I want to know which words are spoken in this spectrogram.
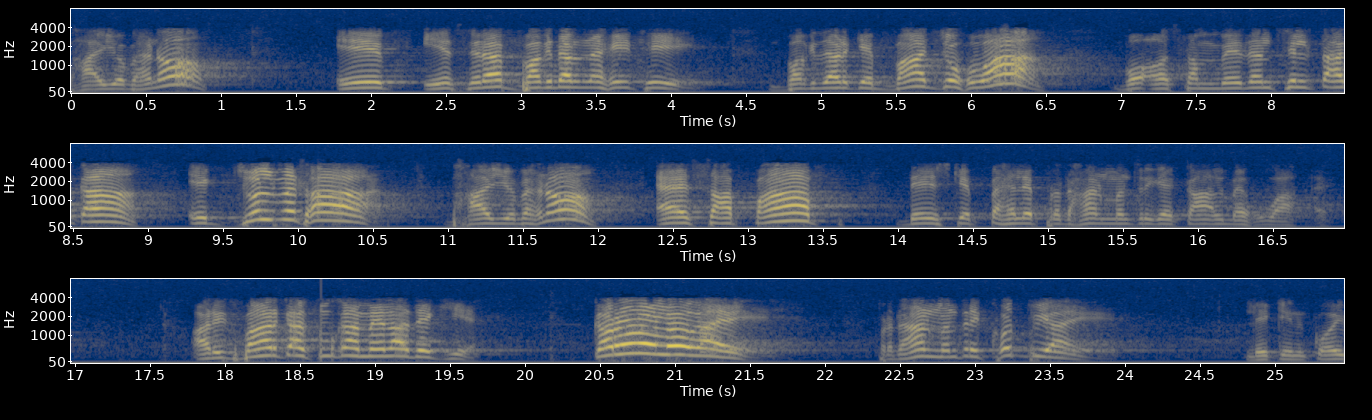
भाइयों बहनों, एक, ये सिर्फ़ बगदल नहीं थी। बगदड़ के बाद जो हुआ, वो असंवेदनशीलता का एक जुल्म था। भाइयों बहनों, ऐसा पाप देश के पहले प्रधानमंत्री के काल में हुआ है। और इस बार का कुंभ का मेला देखिए, करोड़ों लोग आए, प्रधानमंत्री खुद भी आए, लेकिन कोई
